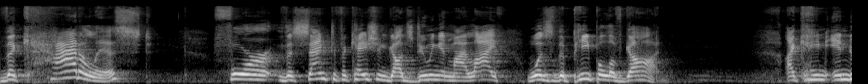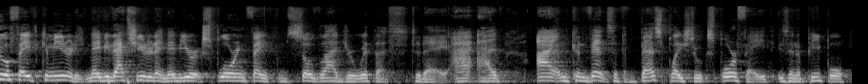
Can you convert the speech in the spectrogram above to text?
the catalyst for the sanctification God's doing in my life was the people of God. I came into a faith community. Maybe that's you today. Maybe you're exploring faith. I'm so glad you're with us today. I, I've, I am convinced that the best place to explore faith is in a people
